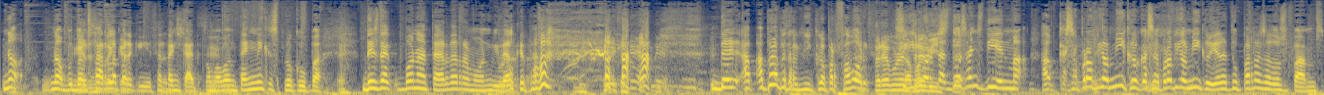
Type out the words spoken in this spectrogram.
No, no doncs parla per aquí, s'ha tancat. Com a bon tècnic es preocupa. Des de... Bona tarda, Ramon Vidal, què tal? De... Apropa't al micro, per favor. Farem una sí, entrevista. Porta dos anys dient-me "Ah, que s'apropi al micro, que s'apropi al micro, i ara tu parles a dos pams.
